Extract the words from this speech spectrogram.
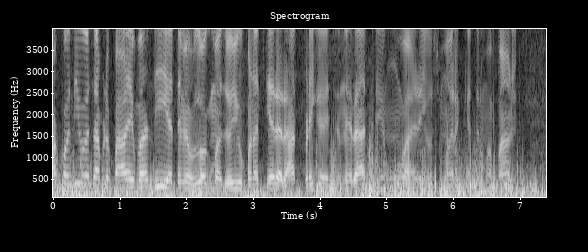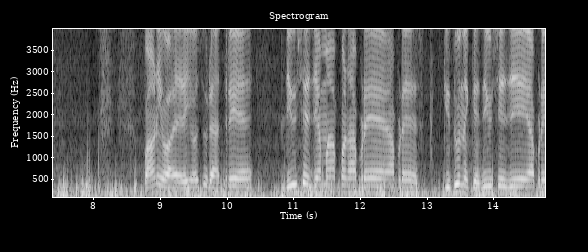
આખો દિવસ આપણે પાળે બાંધી તમે વ્લોગમાં જોયું, પણ અત્યારે રાત પડી ગઈ છે ને રાત્રે હું વાળી રહ્યો છું મારા ખેતરમાં પાણી. પાણી વાળી રહ્યો છું રાત્રે. દિવસે જેમાં પણ આપણે આપણે કીધું ને કે દિવસે જે આપણે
